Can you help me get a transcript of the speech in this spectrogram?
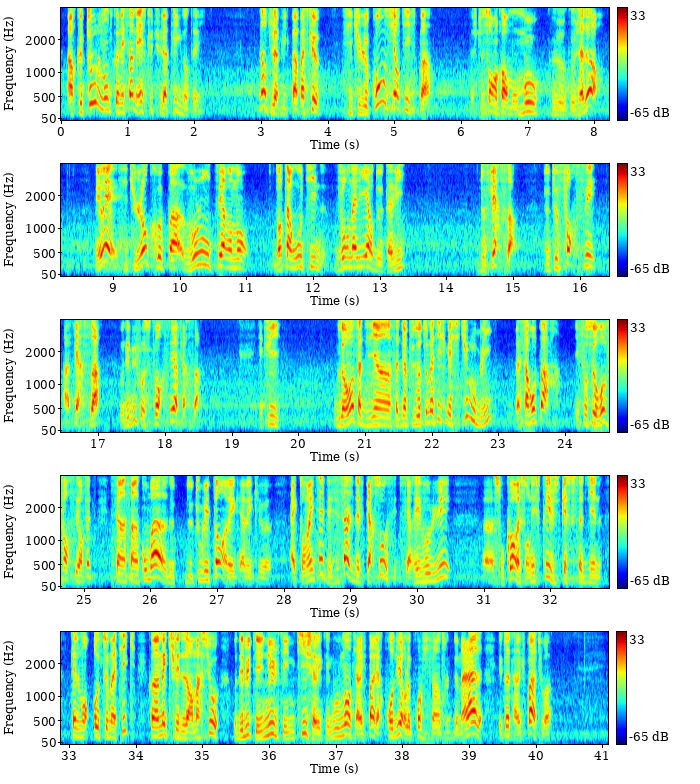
alors que tout le monde connaît ça, mais est-ce que tu l'appliques dans ta vie? Non, tu l'appliques pas, parce que si tu le conscientises pas, je te sors encore mon mot que, j'adore, mais ouais, si tu l'ancres pas volontairement dans ta routine journalière de ta vie, de faire ça, de te forcer à faire ça, au début, il faut se forcer à faire ça. Et puis, au bout d'un moment, ça devient, ça devient plus automatique, mais si tu l'oublies, bah, ça repart. Il faut se reforcer. En fait, c'est un, combat de, tous les temps avec, avec, euh, avec ton mindset. Et c'est ça le dev perso, c'est de faire évoluer euh, son corps et son esprit jusqu'à ce que ça devienne tellement automatique. Comme un mec qui fait des arts martiaux, au début, tu es nul, tu es une quiche avec les mouvements, tu n'arrives pas à les reproduire. Le prof, il fait un truc de malade et toi, tu n'arrives pas, tu vois.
